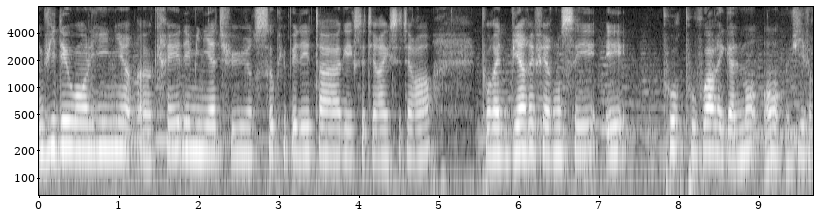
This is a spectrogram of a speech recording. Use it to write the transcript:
vidéos en ligne, euh, créer des miniatures, s'occuper des tags, etc., etc. pour être bien référencé et pour pouvoir également en vivre.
